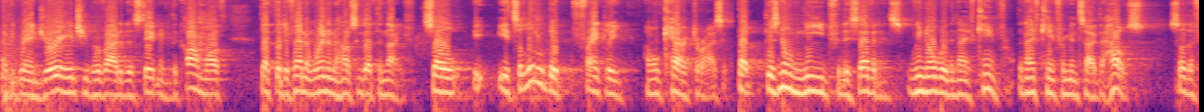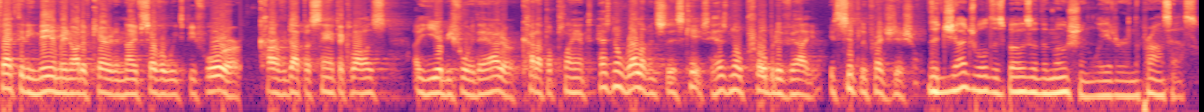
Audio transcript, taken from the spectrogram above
at the grand jury and she provided the statement to the Commonwealth that the defendant went in the house and got the knife. So i- it's a little bit, frankly, I won't characterize it, but there's no need for this evidence. We know where the knife came from. The knife came from inside the house. So the fact that he may or may not have carried a knife several weeks before, or carved up a Santa Claus a year before that, or cut up a plant, has no relevance to this case. It has no probative value. It's simply prejudicial. The judge will dispose of the motion later in the process.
